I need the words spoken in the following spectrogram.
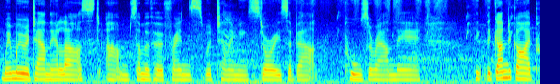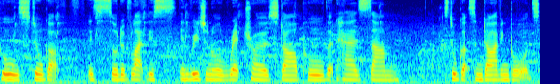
when we were down there last, um, some of her friends were telling me stories about pools around there I think the Gundagai pool's still got is sort of like this original retro style pool that has um, still got some diving boards.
